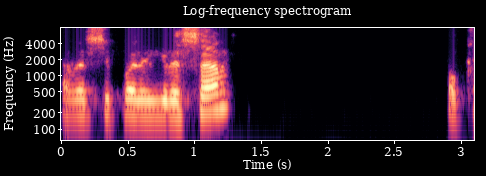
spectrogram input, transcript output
A ver si puede ingresar. Ok.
